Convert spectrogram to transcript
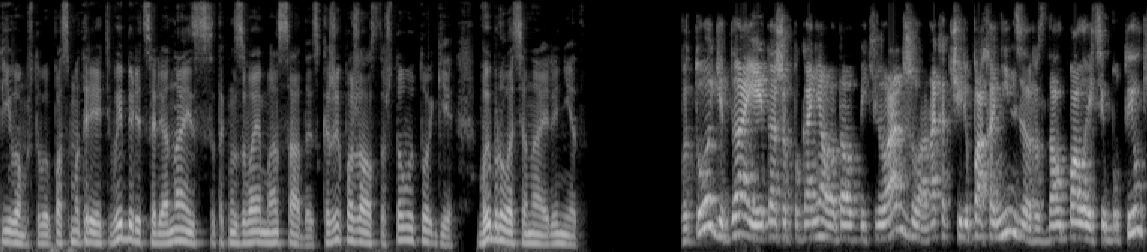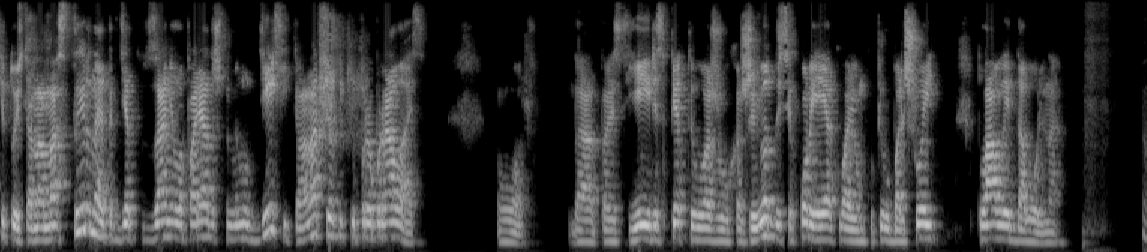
пивом, чтобы посмотреть, выберется ли она из так называемой осады. Скажи, пожалуйста, что в итоге, выбралась она или нет? В итоге, да, я ей даже погоняла, дал Микеланджело, она как черепаха-ниндзя раздолбала эти бутылки, то есть она настырная, это где-то заняло порядочно минут 10, но она все-таки пробралась. Вот. Да, то есть ей респект и уважуха. Живет до сих пор, я ей аквариум купил большой, плавает довольно.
